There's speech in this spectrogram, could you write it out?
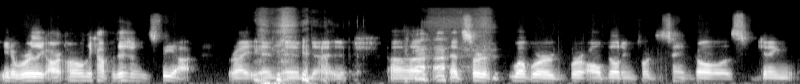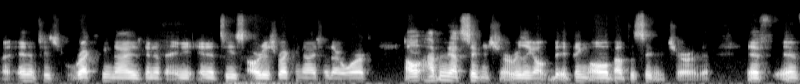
you know, really our, our only competition is fiat, right? And, and uh, uh, that's sort of what we're we're all building towards the same goal is getting NFTs recognized, and if any NFTs artists recognized for their work, all, having that signature really all, being all about the signature. If if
